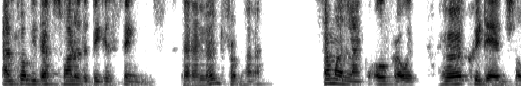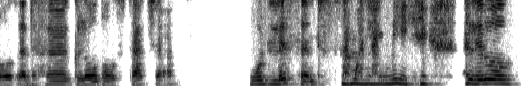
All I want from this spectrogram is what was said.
And probably that's one of the biggest things that I learned from her someone like Oprah with her credentials and her global stature would listen to someone like me, a little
